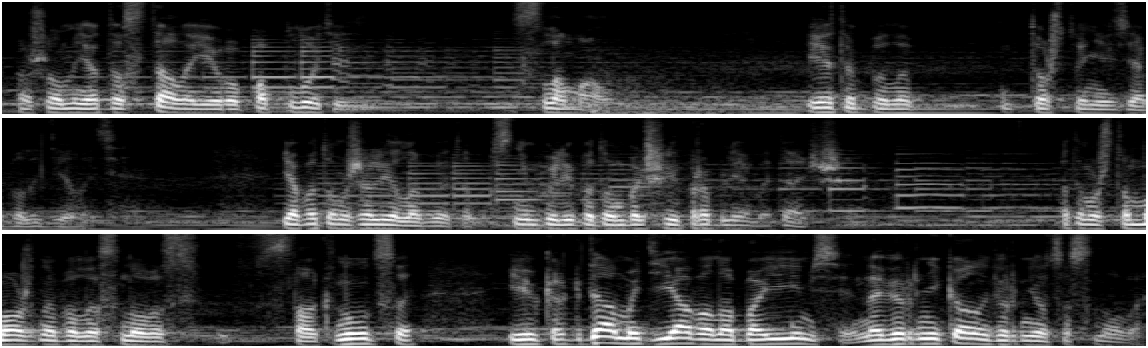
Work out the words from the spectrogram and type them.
Потому что он меня достал, и его по плоти сломал. И это было то, что нельзя было делать. Я потом жалел об этом. С ним были потом большие проблемы дальше. Потому что можно было снова столкнуться. И когда мы дьявола боимся, наверняка он вернется снова.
